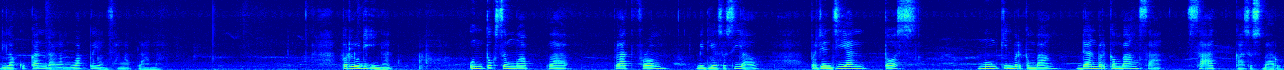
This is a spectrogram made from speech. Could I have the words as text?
dilakukan dalam waktu yang sangat lama. Perlu diingat, untuk semua pla platform media sosial, perjanjian TOS mungkin berkembang dan berkembang saat, saat kasus baru.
